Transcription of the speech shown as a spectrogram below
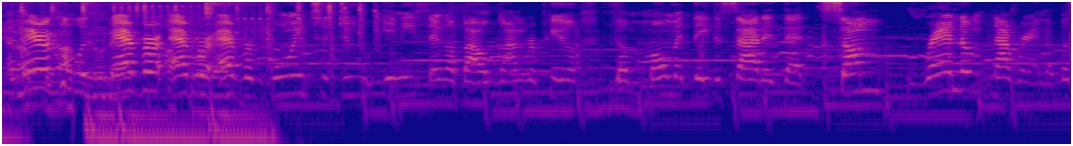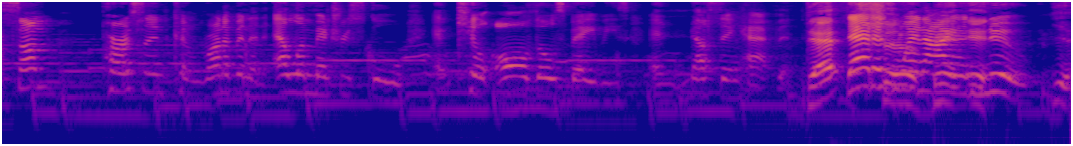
Yeah, I America feel- I was feel that. never, ever, that. ever going to do anything about gun repeal the moment they decided that some random, not random, but some person can run up in an elementary school and kill all those babies and nothing happened. That that is when I it. knew. Yeah,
